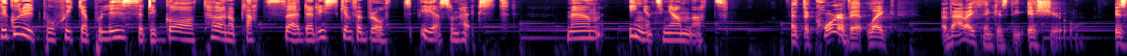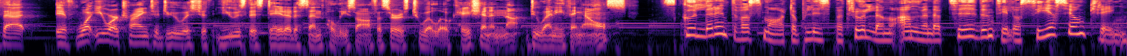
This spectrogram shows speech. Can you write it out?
Det går ut på att skicka poliser till gathörn och platser där risken för brott är som högst. Men ingenting annat. At the core of it, like that I think is the issue, is that if what you are trying to do is just use this data to send police officers to a location and not do anything else. Skulle det inte vara smart av polispatrullen att använda tiden till att se sig omkring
